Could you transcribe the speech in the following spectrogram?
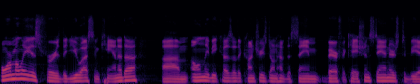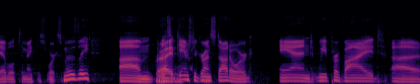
formally is for the us and canada um, only because other countries don't have the same verification standards to be able to make this work smoothly. Um, Right. It's at gamestogrunts.org, and we provide uh,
